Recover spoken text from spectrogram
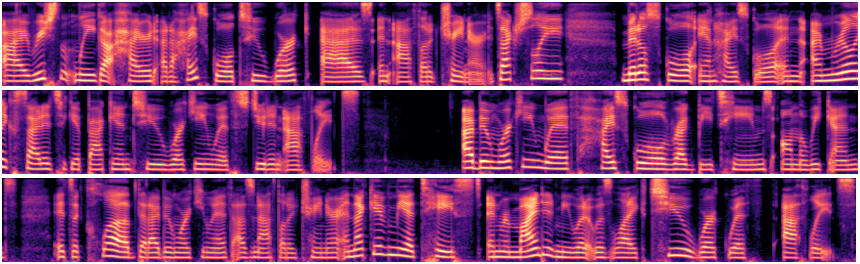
I recently got hired at a high school to work as an athletic trainer. It's actually middle school and high school, and I'm really excited to get back into working with student athletes. I've been working with high school rugby teams on the weekends. It's a club that I've been working with as an athletic trainer, and that gave me a taste and reminded me what it was like to work with athletes.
